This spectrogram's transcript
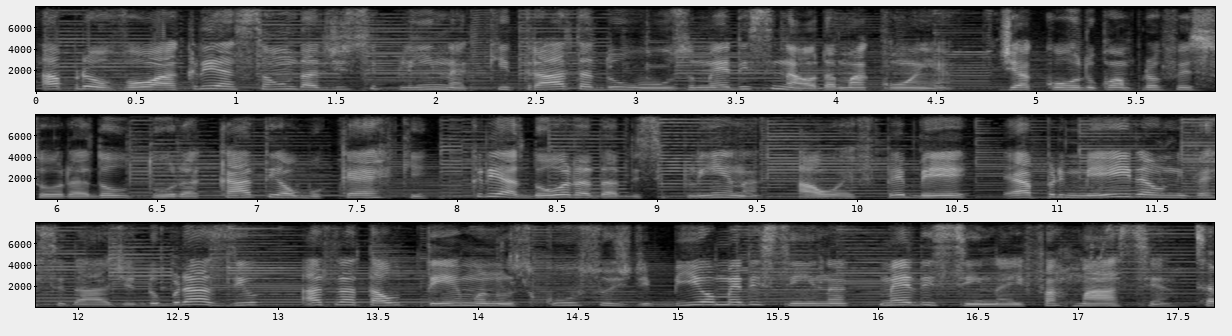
aprovou a criação da disciplina que trata do uso medicinal da maconha. De acordo com a professora doutora Cátia Albuquerque, criadora da disciplina, a UFPB é a primeira universidade do Brasil a tratar o tema nos cursos de biomedicina, medicina e farmácia. Essa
